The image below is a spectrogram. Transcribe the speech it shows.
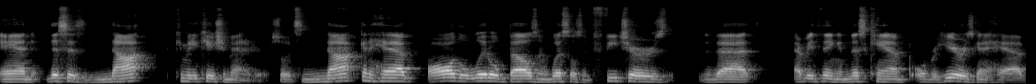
and this is not communication manager. So it's not going to have all the little bells and whistles and features that everything in this camp over here is going to have.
